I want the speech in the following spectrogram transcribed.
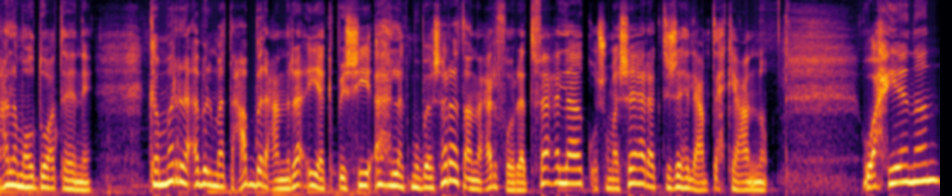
على موضوع تاني. كم مرة قبل ما تعبر عن رأيك بشي أهلك مباشرة عرفوا رد فعلك وشو مشاعرك تجاه اللي عم تحكي عنه؟ وأحيانا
